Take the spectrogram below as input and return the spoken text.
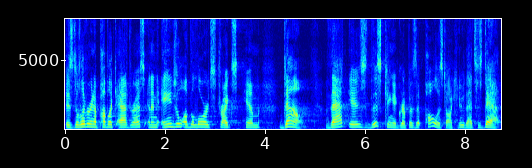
is delivering a public address, and an angel of the Lord strikes him down. That is this King Agrippa that Paul is talking to. That's his dad.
